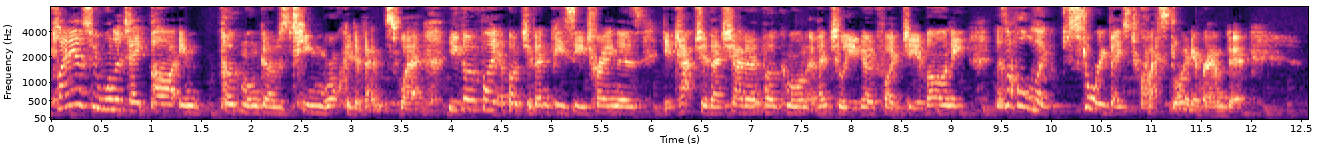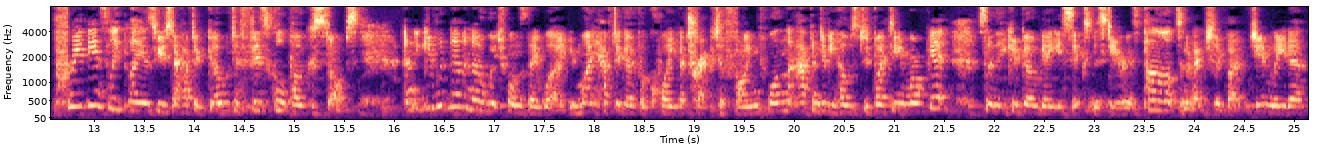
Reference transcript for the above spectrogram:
Players who want to take part in Pokemon Go's Team Rocket events, where you go fight a bunch of NPC trainers, you capture their shadow Pokemon, eventually you go fight Giovanni, there's a whole, like, story based quest line around it. Previously, players used to have to go to physical Pokestops, and you would never know which ones they were. You might have to go for quite a trek to find one that happened to be hosted by Team Rocket, so that you could go get your six mysterious parts and eventually fight the gym leader.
